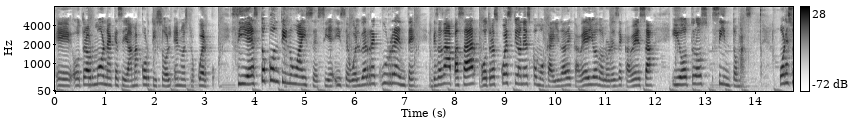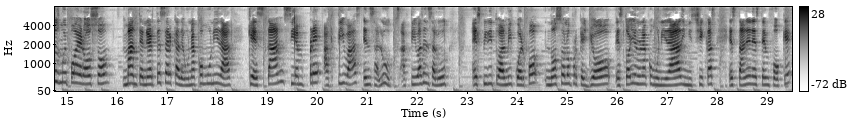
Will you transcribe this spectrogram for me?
eh, otra hormona que se llama cortisol en nuestro cuerpo. Si esto continúa y se, y se vuelve recurrente, empiezan a pasar otras cuestiones como caída de cabello, dolores de cabeza y otros síntomas. Por eso es muy poderoso mantenerte cerca de una comunidad que están siempre activas en salud, activas en salud espiritual mi cuerpo, no solo porque yo estoy en una comunidad y mis chicas están en este enfoque,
